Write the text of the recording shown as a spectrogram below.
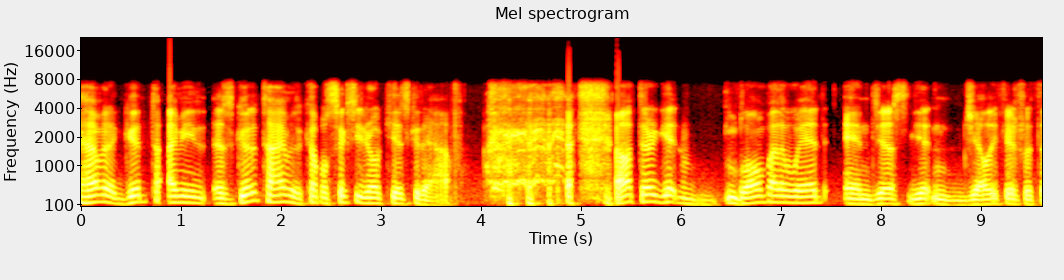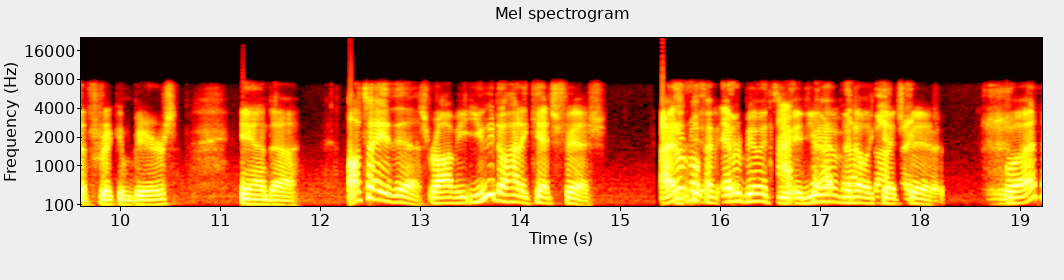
having a good. T- I mean, as good a time as a couple sixteen year old kids could have. Out there getting blown by the wind and just getting jellyfish with the freaking beers. And uh, I'll tell you this, Robbie, you know how to catch fish. I don't know if I've ever been with you and you haven't been able to catch fish. good. What?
